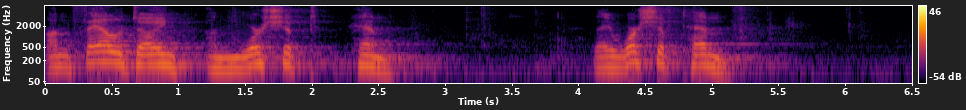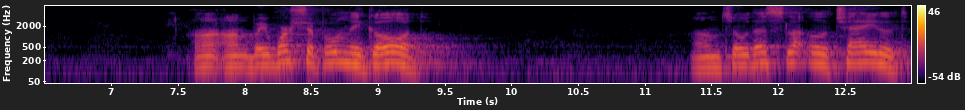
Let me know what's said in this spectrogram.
and fell down and worshipped him. They worshipped him. And we worship only God. And so this little child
